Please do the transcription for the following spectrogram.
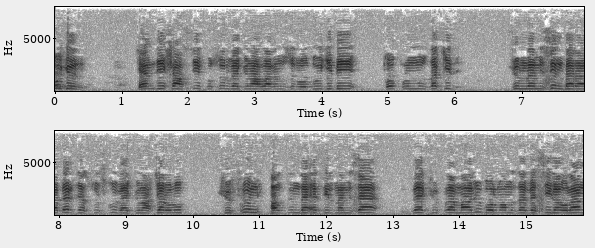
Bugün kendi şahsi kusur ve günahlarımızın olduğu gibi toplumumuzdaki cümlemizin beraberce suçlu ve günahkar olup küfrün altında ezilmemize ve küfre mağlup olmamıza vesile olan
